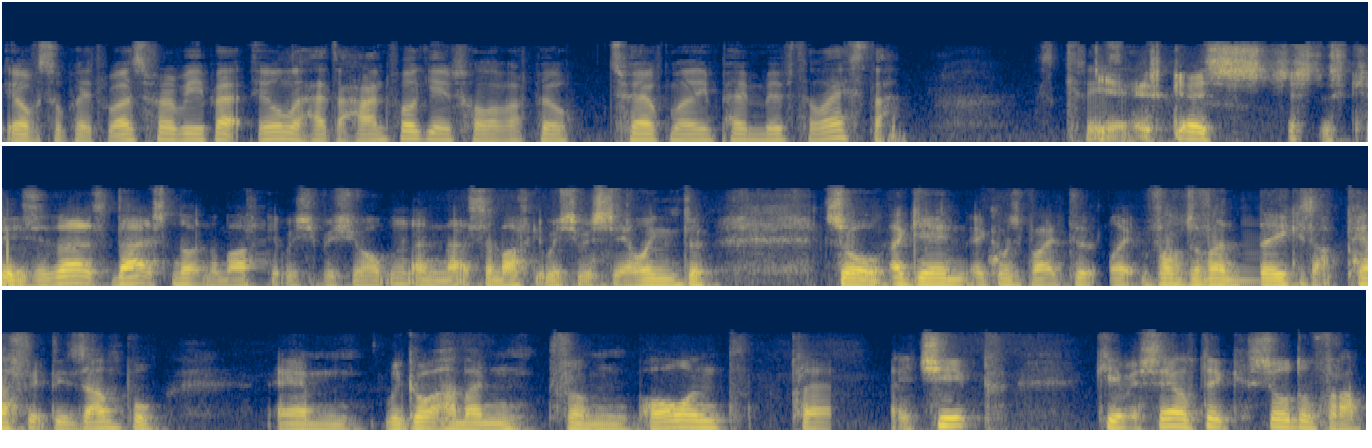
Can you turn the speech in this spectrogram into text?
He obviously played for us for a wee bit. He only had a handful of games for Liverpool. Twelve million pound move to Leicester. It's crazy. Yeah, it's, it's just it's crazy. That's that's not the market we should be shopping, and that's the market we should be selling to. So again, it goes back to like Virgil van Dijk is a perfect example. Um, we got him in from Holland, pretty cheap. Came to Celtic, sold him for a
